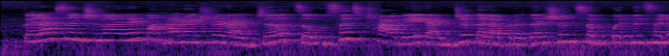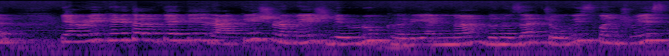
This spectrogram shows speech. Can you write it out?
कला संचालनालय महाराष्ट्र राज्य चौसष्टावे राज्य कला प्रदर्शन संपन्न झालं. यावेळी खेड तालुक्यातील राकेश रमेश देवरुखकर यांना दोन हजार चोवीस पंचवीस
